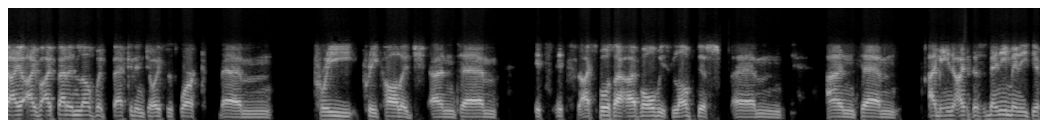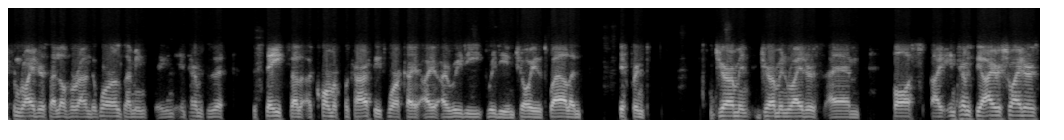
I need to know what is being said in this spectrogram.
I I fell in love with Beckett and Joyce's work um, pre pre college, and um, it's it's I suppose I, have always loved it, um, and um, I mean I, there's many many different writers I love around the world. I mean in, in terms of the the states. Uh, Cormac McCarthy's work I, I, I, really really enjoy as well, and different German German writers. Um, but I, in terms of the Irish writers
